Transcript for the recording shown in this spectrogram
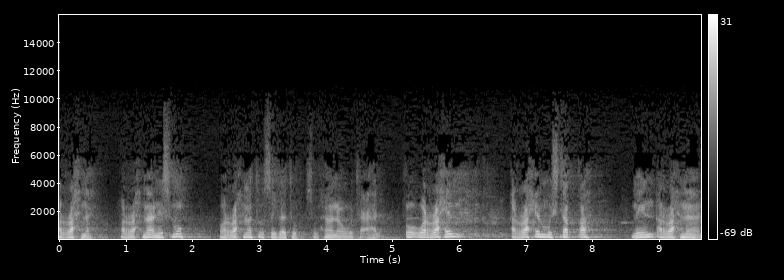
الرحمة. الرحمن اسمه والرحمة صفته سبحانه وتعالى. والرحم الرحم مشتقة من الرحمن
